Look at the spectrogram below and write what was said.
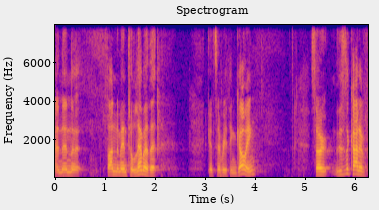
And then the fundamental lemma that gets everything going. So this is a kind of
